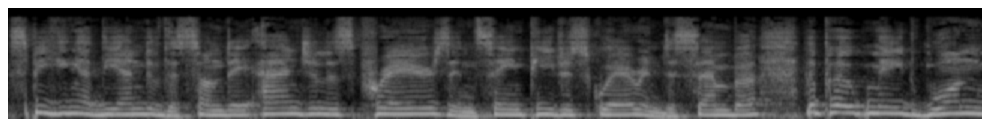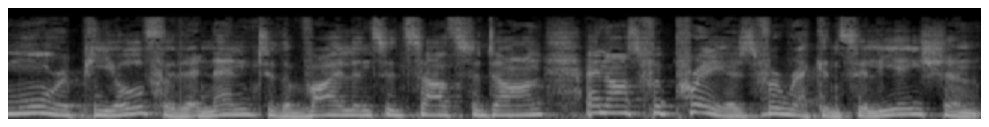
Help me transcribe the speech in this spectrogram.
Speaking at the end of the Sunday Angelus prayers in St. Peter's Square in December, the Pope made one more appeal for an end to the violence in South Sudan and asked for prayers for reconciliation.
